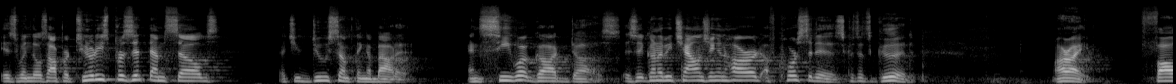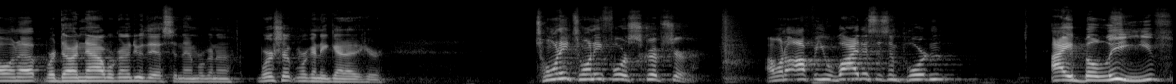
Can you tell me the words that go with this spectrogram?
is when those opportunities present themselves, that you do something about it and see what God does. Is it going to be challenging and hard? Of course it is, because it's good. All right, following up, we're done now. We're going to do this, and then we're going to worship, and we're going to get out of here. 2024 scripture. I want to offer you why this is important. I believe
